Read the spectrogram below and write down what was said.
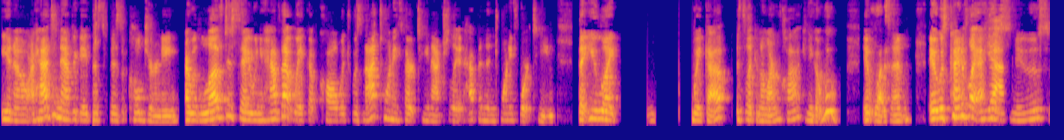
you know, I had to navigate this physical journey. I would love to say when you have that wake up call, which was not 2013, actually, it happened in 2014, that you like wake up. It's like an alarm clock and you go, whoo. It wasn't. It was kind of like I Yeah. snooze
